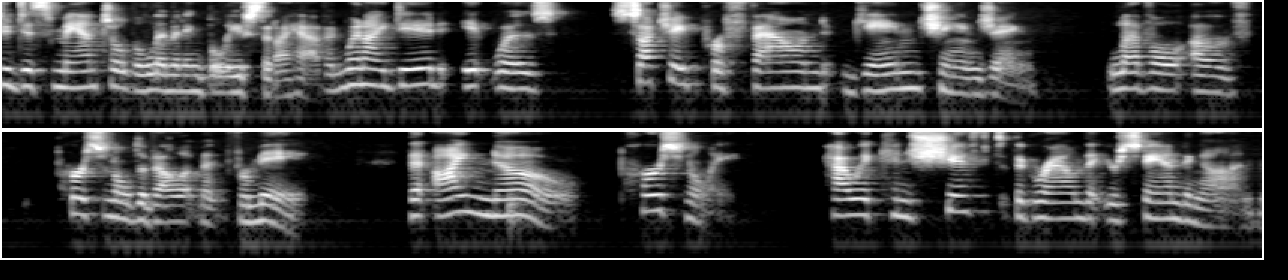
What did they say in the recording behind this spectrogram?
to dismantle the limiting beliefs that I have. And when I did, it was such a profound, game changing level of personal development for me that I know personally how it can shift the ground that you're standing on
